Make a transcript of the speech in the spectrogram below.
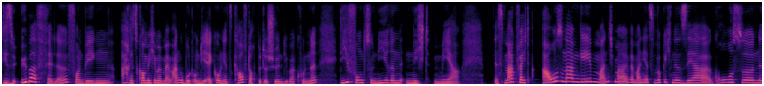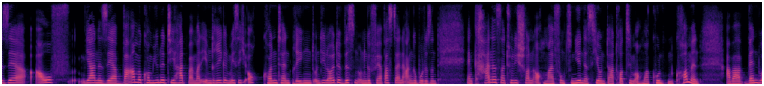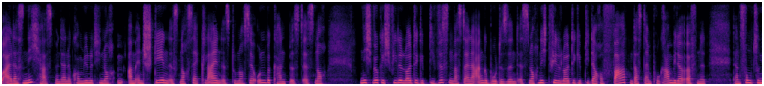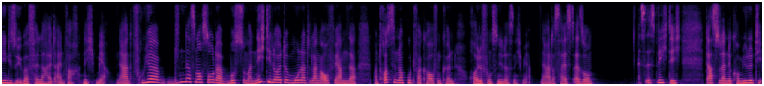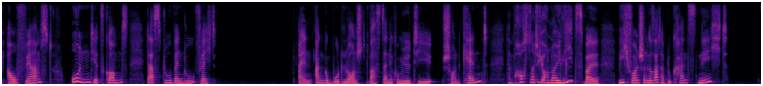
Diese Überfälle von wegen, ach, jetzt komme ich hier mit meinem Angebot um die Ecke und jetzt kauf doch bitte schön, lieber Kunde, die funktionieren nicht mehr. Es mag vielleicht Ausnahmen geben, manchmal, wenn man jetzt wirklich eine sehr große, eine sehr auf, ja, eine sehr warme Community hat, weil man eben regelmäßig auch Content bringt und die Leute wissen ungefähr, was deine Angebote sind, dann kann es natürlich schon auch mal funktionieren, dass hier und da trotzdem auch mal Kunden kommen. Aber wenn du all das nicht hast, wenn deine Community noch am Entstehen ist, noch sehr klein ist, du noch sehr unbekannt bist, es noch nicht wirklich viele Leute gibt, die wissen, was deine Angebote sind, es noch nicht viele Leute gibt, die darauf warten, dass dein Programm wieder öffnet, dann funktionieren diese Überfälle halt einfach nicht mehr. Ja, früher ging das noch so, da musste man nicht die Leute monatelang aufwärmen, da man trotzdem noch gut verkaufen können. Heute funktioniert das nicht mehr. Ja, das heißt also, es ist wichtig, dass du deine Community aufwärmst und jetzt kommt's, dass du, wenn du vielleicht ein Angebot launcht, was deine Community schon kennt, dann brauchst du natürlich auch neue Leads, weil, wie ich vorhin schon gesagt habe, du kannst nicht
